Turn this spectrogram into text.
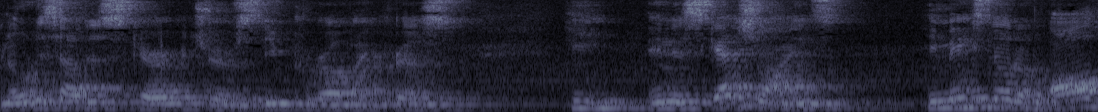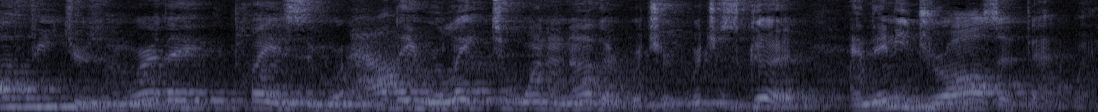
Notice how this caricature of Steve Carell by Chris, he in his sketch lines, he makes note of all the features and where they place and how they relate to one another, which, are, which is good. And then he draws it that way.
